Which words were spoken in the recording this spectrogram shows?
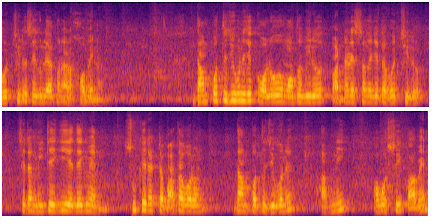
ঘটছিল সেগুলো এখন আর হবে না। দাম্পত্য জীবনে যে কলহ, মতবিরোধ পার্টনারের সঙ্গে যেটা হচ্ছিল, সেটা মিটে গিয়ে দেখবেন সুখের একটা বাতাবরণ দাম্পত্য জীবনে আপনি অবশ্যই পাবেন।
